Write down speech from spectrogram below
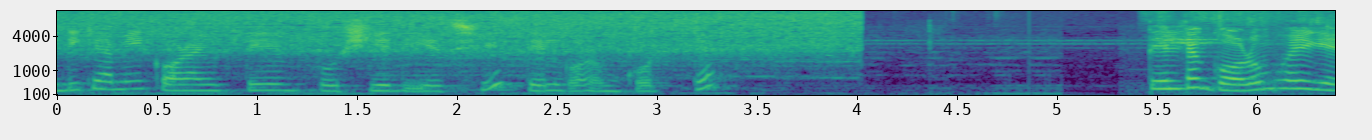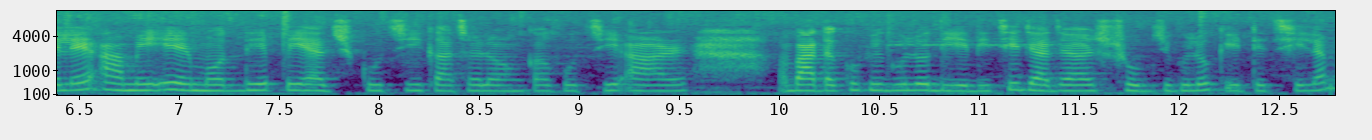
এদিকে আমি কড়াইতে বসিয়ে দিয়েছি তেল গরম করতে। তেলটা গরম হয়ে গেলে আমি এর মধ্যে পেঁয়াজ কুচি, কাঁচা লঙ্কা কুচি আর বাঁধাকপিগুলো দিয়ে দিচ্ছি। যা যা সবজিগুলো কেটেছিলাম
